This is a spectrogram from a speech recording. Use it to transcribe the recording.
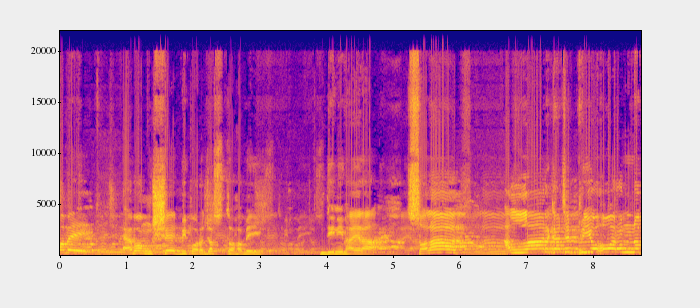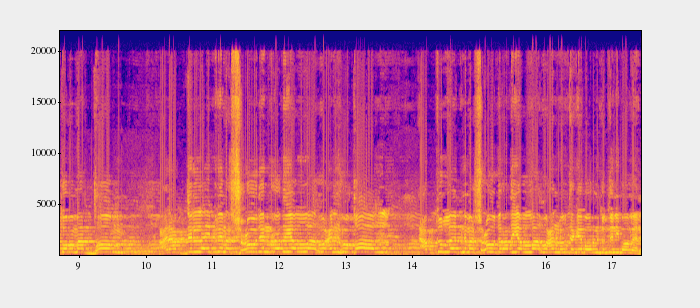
হবে এবং সে বিপর্যস্ত হবে। দিনী ভাইরা সলাৎ আল্লাহর কাছে প্রিয় হওয়ার অন্যতম মাধ্যম আর আব্দুল্লাহ ইবনে মাসউদ রাদিয়াল্লাহু আনহু قال আব্দুল্লাহ ইবনে মাসউদ রাদিয়াল্লাহু আনহু থেকে বর্ণিত তিনি বলেন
